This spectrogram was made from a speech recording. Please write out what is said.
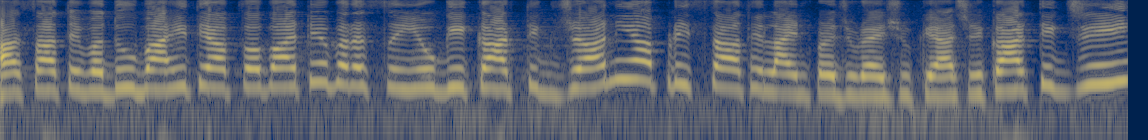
આ સાથે વધુ માહિતી આપવા માટે અમારા સહયોગી કાર્તિક જાની આપણી સાથે લાઈન પર જોડાઈ ચૂક્યા છે. કાર્તિકજી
